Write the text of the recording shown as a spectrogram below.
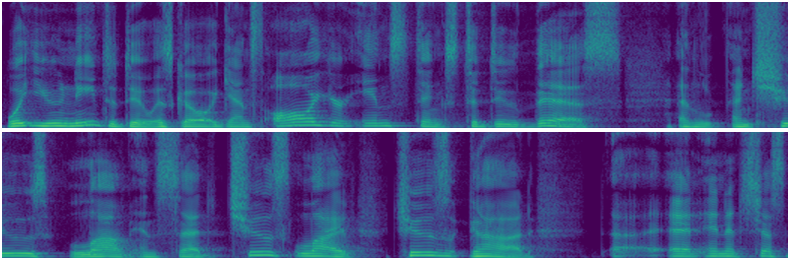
What you need to do is go against all your instincts to do this and and choose love instead. Choose life. Choose God. Uh, and and it's just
